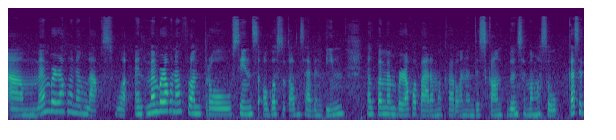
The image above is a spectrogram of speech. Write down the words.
Um, member ako ng Lux and member ako ng Front Row since August 2017. Nagpa-member ako para magkaroon ng discount dun sa mga soap. Kasi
